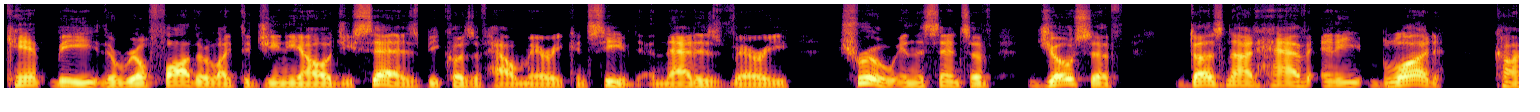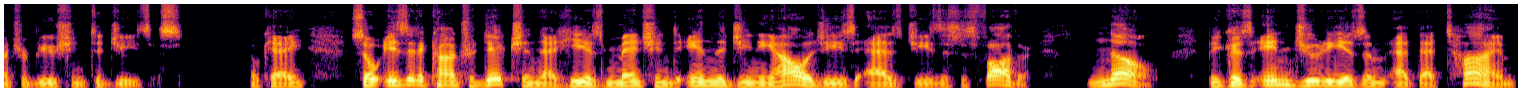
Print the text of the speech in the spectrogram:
Can't be the real father like the genealogy says because of how Mary conceived. And that is very true in the sense of Joseph does not have any blood contribution to Jesus. Okay. So is it a contradiction that he is mentioned in the genealogies as Jesus's father? No, because in Judaism at that time,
